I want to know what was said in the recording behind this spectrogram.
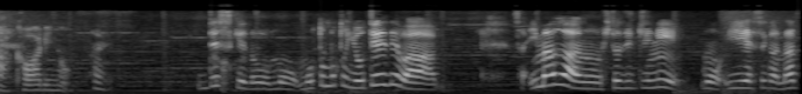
あ、代わりの。はい。ですけど、もう元々予定では、さ今川の人質にもう家康がな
